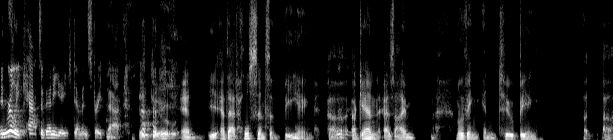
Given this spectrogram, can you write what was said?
And really, cats of any age demonstrate mm. that. they do. And, and that whole sense of being, uh, mm-hmm. again, as I'm moving into being a,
